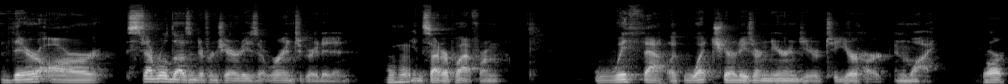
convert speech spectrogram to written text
there are several dozen different charities that we're integrated in Mhm. inside our platform. With that, like what charities are near and dear to your heart and why? Sure.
